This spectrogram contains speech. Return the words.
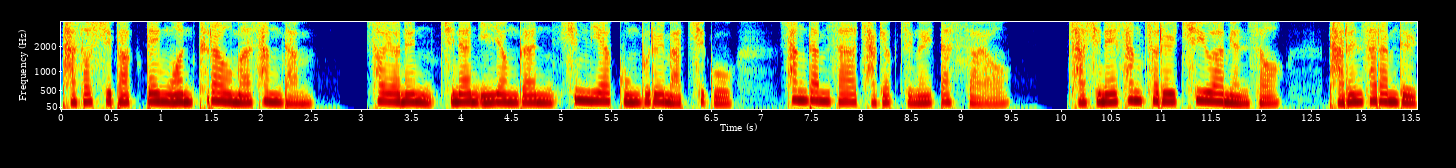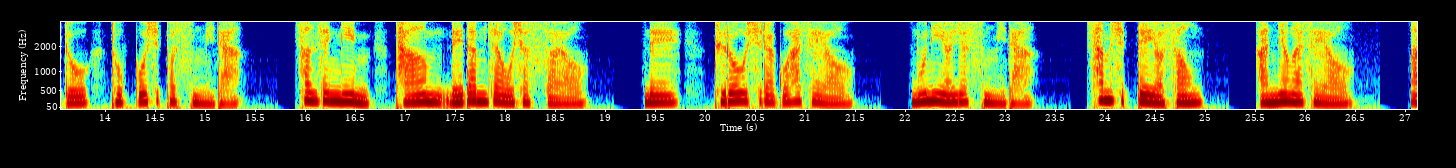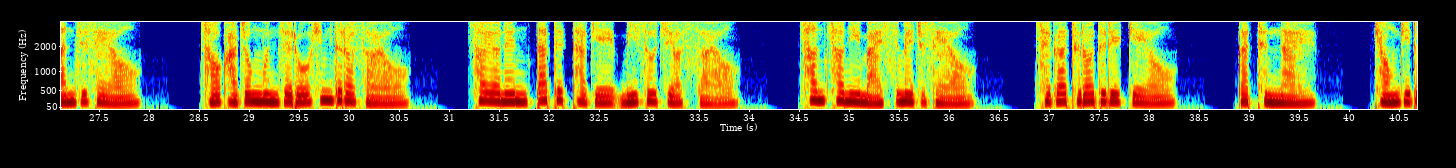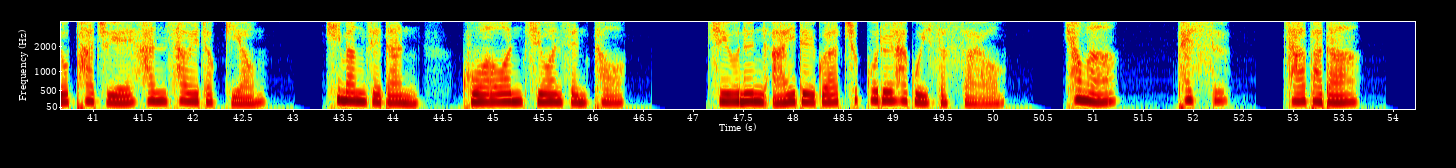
5시 박땡원 트라우마 상담. 서연은 지난 1년간 심리학 공부를 마치고 상담사 자격증을 땄어요. 자신의 상처를 치유하면서 다른 사람들도 돕고 싶었습니다. 선생님, 다음 내담자 오셨어요. 네, 들어오시라고 하세요. 문이 열렸습니다. 30대 여성, 안녕하세요. 앉으세요. 저 가족 문제로 힘들어서요. 서연은 따뜻하게 미소 지었어요. 천천히 말씀해 주세요. 제가 들어드릴게요. 같은 날, 경기도 파주의 한 사회적 기업, 희망재단 고아원 지원센터, 지우는 아이들과 축구를 하고 있었어요. 형아, 패스, 자 받아.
